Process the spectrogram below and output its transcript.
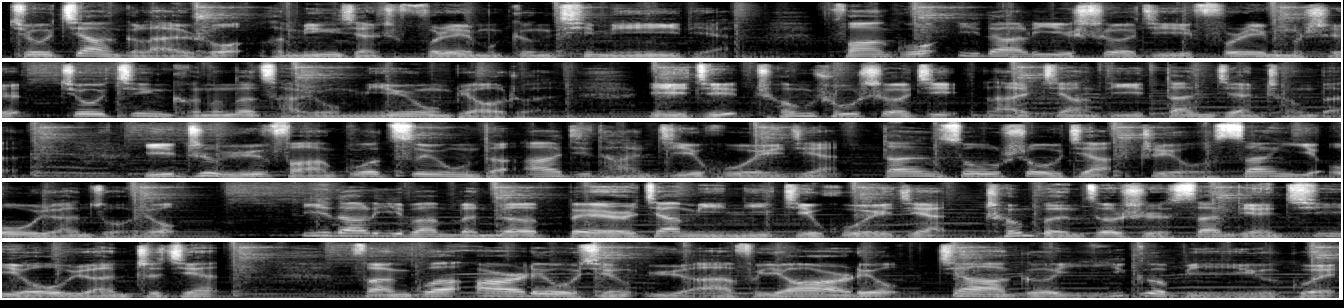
就价格来说，很明显是 Frame 更亲民一点。法国、意大利设计 Frame 时，就尽可能的采用民用标准以及成熟设计来降低单件成本，以至于法国自用的阿基坦级护卫舰单艘售价只有三亿欧元左右，意大利版本的贝尔加米尼级护卫舰成本则是三点七亿欧元之间。反观二六型与 F 幺二六，价格一个比一个贵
